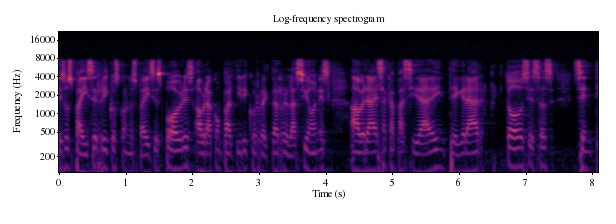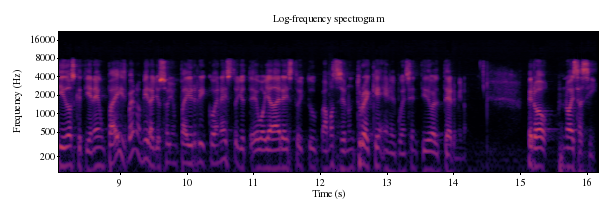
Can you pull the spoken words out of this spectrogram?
esos países ricos con los países pobres, habrá compartir y correctas relaciones, habrá esa capacidad de integrar todos esos sentidos que tiene un país. Bueno, mira, yo soy un país rico en esto, yo te voy a dar esto y tú vamos a hacer un trueque en el buen sentido del término. Pero no es así.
